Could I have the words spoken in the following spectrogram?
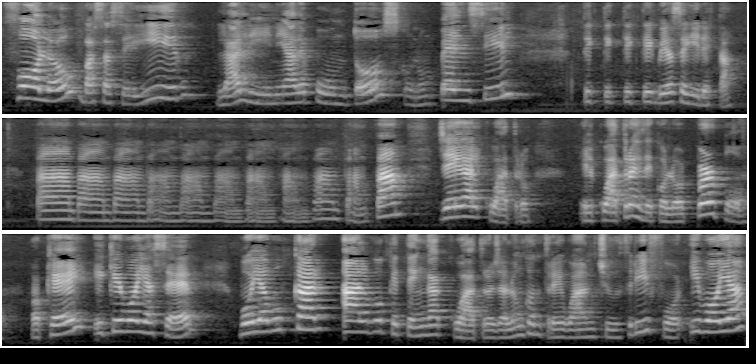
follow, vas a seguir la línea de puntos con un pencil. Tic, tic, tic, tic. Voy a seguir esta. Pam, pam, pam, pam, pam, pam, pam, pam, pam, pam. Llega al 4. El 4 es de color purple, ¿ok? ¿Y qué voy a hacer? Voy a buscar algo que tenga 4. Ya lo encontré. 1, 2, 3, 4. Y voy a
